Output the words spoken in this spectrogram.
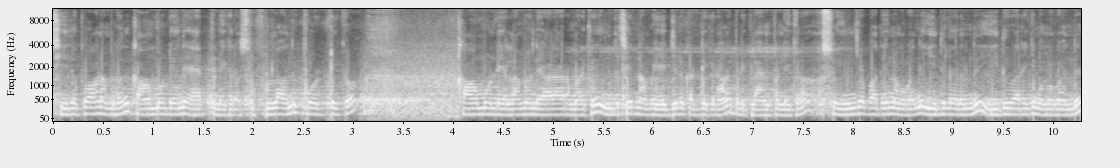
ஸோ இதை போக நமக்கு வந்து காம்பவுண்ட் வந்து ஆட் பண்ணிக்கிறோம். ஸோ ஃபுல்லாக வந்து போர்ட்டிக்கும் காம்பவுண்ட் எல்லாமே வந்து ஏழாயிரம் ஆகிற இருக்குது. இந்த சைடு நம்ம எஜ்ஜில் கட்டிக்கிறனால இப்படி பிளான் பண்ணிக்கிறோம். ஸோ இங்கே பார்த்திங்கன்னா நமக்கு வந்து இதிலிருந்து இது வரைக்கும் நமக்கு வந்து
